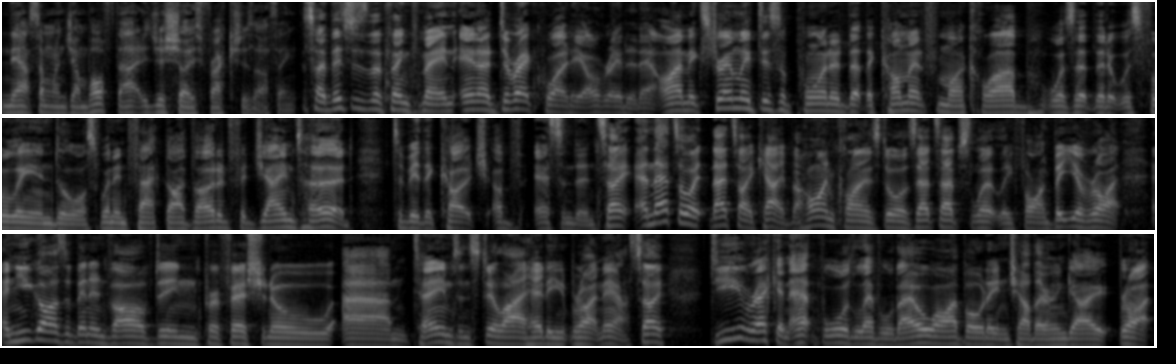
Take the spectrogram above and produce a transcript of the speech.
now someone jump off that, it just shows fractures. I think. So this is the thing for me, and, and a direct quote here. I'll read it out. I'm extremely disappointed that the comment from my club was that, that it was fully endorsed, when in fact I voted for James Hird to be the coach of Essendon. So, and that's that's okay behind closed doors. That's absolutely fine. But you're right, and you guys have been involved in professional um, teams and still are heading right now. So. Do you reckon at board level they all eyeballed each other and go, right,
